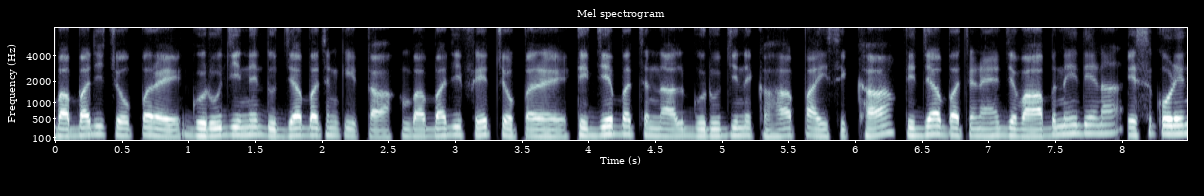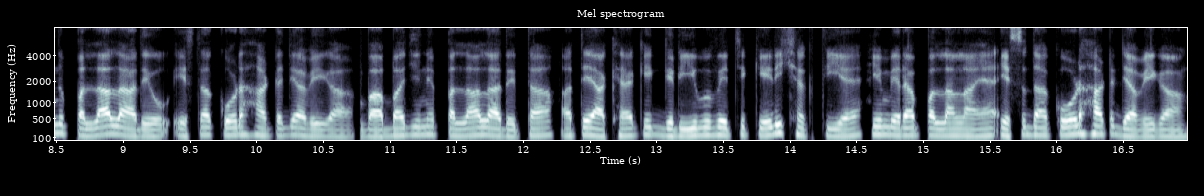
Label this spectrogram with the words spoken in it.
ਬਾਬਾ ਜੀ ਚੁੱਪ ਰਹੇ। ਗੁਰੂ ਜੀ ਨੇ ਦੂਜਾ ਬਚਨ ਕੀਤਾ, ਬਾਬਾ ਜੀ ਫੇਰ ਚੁੱਪ ਰਹੇ। ਤੀਜੇ ਬਚਨ ਨਾਲ ਗੁਰੂ ਜੀ ਨੇ ਕਿਹਾ, ਭਾਈ ਸਿੱਖਾ, ਤੀਜਾ ਬਚਨ ਹੈ, ਜਵਾਬ ਨਹੀਂ ਦੇਣਾ। ਇਸ ਕੋੜੇ ਨੂੰ ਪੱਲਾ ਲਾ ਦਿਓ, ਇਸ ਦਾ ਕੋੜ ਹਟ ਜਾਵੇਗਾ। ਬਾਬਾ ਜੀ ਨੇ ਪੱਲਾ ਲਾ ਦਿੱਤਾ ਅਤੇ ਆਖਿਆ ਕਿ ਗਰੀਬ ਵਿੱਚ ਕਿਹੜੀ ਸ਼ਕਤੀ ਹੈ ਕਿ ਮੇਰਾ ਪੱਲਾ ਲਾਇਆ ਇਸ ਦਾ ਕੋੜ ਹਟ ਜਾਵੇਗਾ।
